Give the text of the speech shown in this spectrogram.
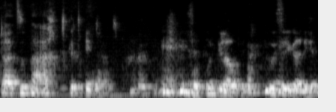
dort Super 8 gedreht hat. Unglaublich, wusste ich gar nicht.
